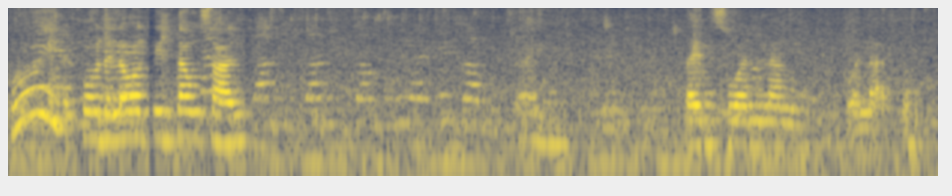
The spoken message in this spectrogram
Hoy, ako, dalawang 10,000. Ay, times 1 lang. Wala to.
